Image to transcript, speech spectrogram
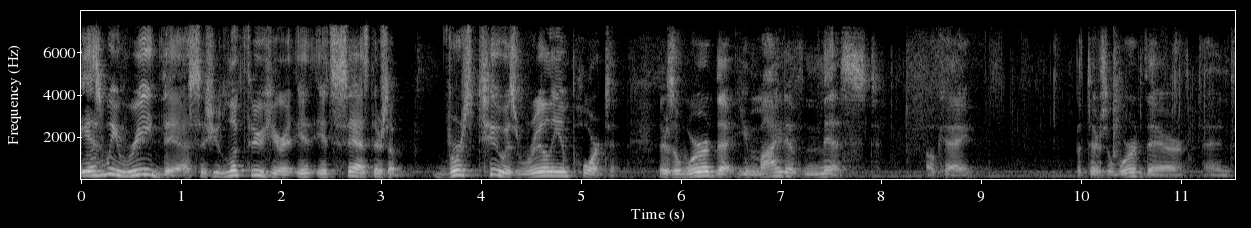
as we read this, as you look through here, it, it says there's a verse 2 is really important. There's a word that you might have missed, okay? But there's a word there, and,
